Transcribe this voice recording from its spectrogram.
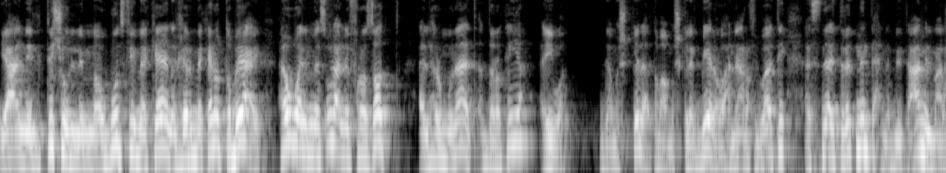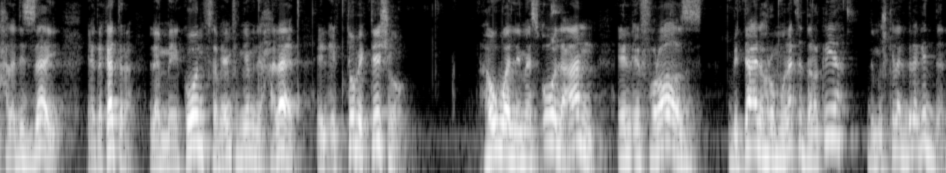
يعني ال tissue اللي موجود في مكان غير مكانه الطبيعي هو المسؤول عن إفرازات الهرمونات الدرقية. أيوه ده مشكلة طبعا مشكلة كبيرة وهنعرف دلوقتي أثناء ال treatment إحنا بنتعامل مع الحالة دي إزاي. يا دكاترة لما يكون في 70% من الحالات ال ectopic tissue هو اللي مسؤول عن الإفراز بتاع الهرمونات الدرقية دي مشكلة كبيرة جدا.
